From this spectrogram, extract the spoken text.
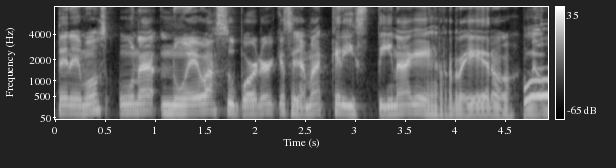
Tenemos una nueva supporter que se llama Cristina Guerrero. Nos Uh,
